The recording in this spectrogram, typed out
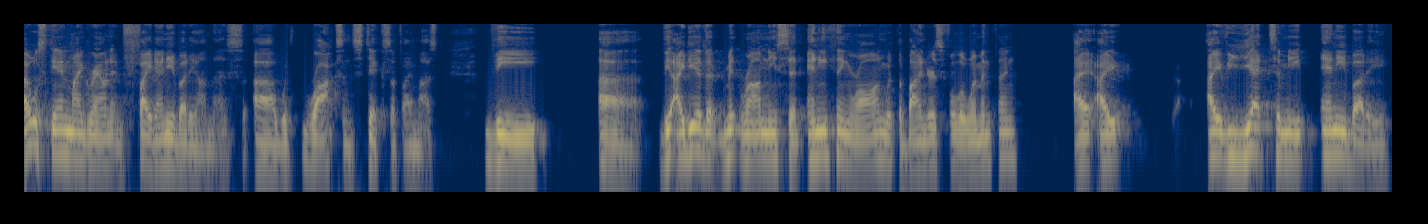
I will stand my ground and fight anybody on this uh, with rocks and sticks if I must. The uh, the idea that Mitt Romney said anything wrong with the binders full of women thing, I, I I've yet to meet anybody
